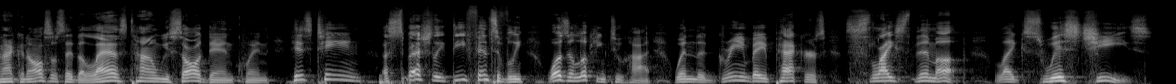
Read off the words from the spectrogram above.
and I can also say the last time we saw Dan Quinn, his team, especially defensively, wasn't looking too hot when the Green Bay Packers sliced them up like Swiss cheese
